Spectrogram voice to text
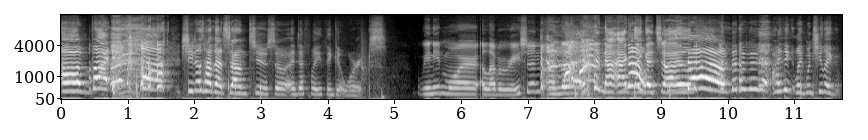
Um, but she does have that sound too. So I definitely think it works. We need more elaboration on the not act No, like a child. No, no, no, no, no. I think like when she like,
